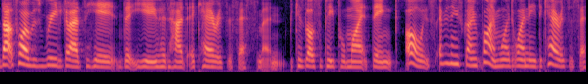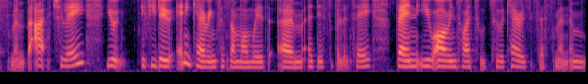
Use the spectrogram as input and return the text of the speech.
that's why I was really glad to hear that you had had a carer's assessment because lots of people might think, oh, it's everything's going fine. Why do I need a carer's assessment? But actually, you if you do any caring for someone with um, a disability, then you are entitled to a carer's assessment. And,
